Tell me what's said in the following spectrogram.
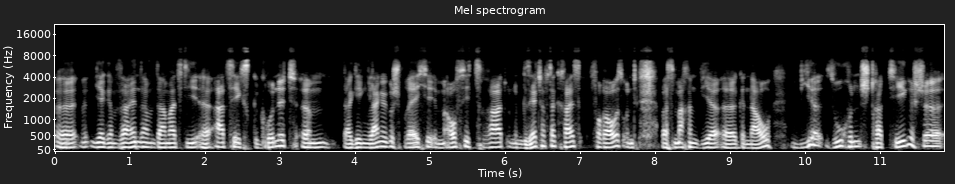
äh, mit mir gemeinsam damals die äh, ACX gegründet. Ähm, da gingen lange Gespräche im Aufsichtsrat und im Gesellschafterkreis voraus. Und was machen wir äh, genau? Wir suchen strategische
